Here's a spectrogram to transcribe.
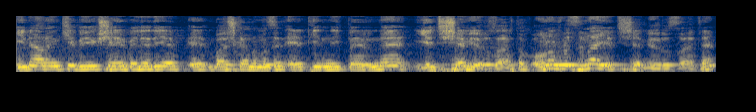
İnanın ki Büyükşehir Belediye Başkanımızın etkinliklerine yetişemiyoruz artık. Onun hızına yetişemiyoruz zaten.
